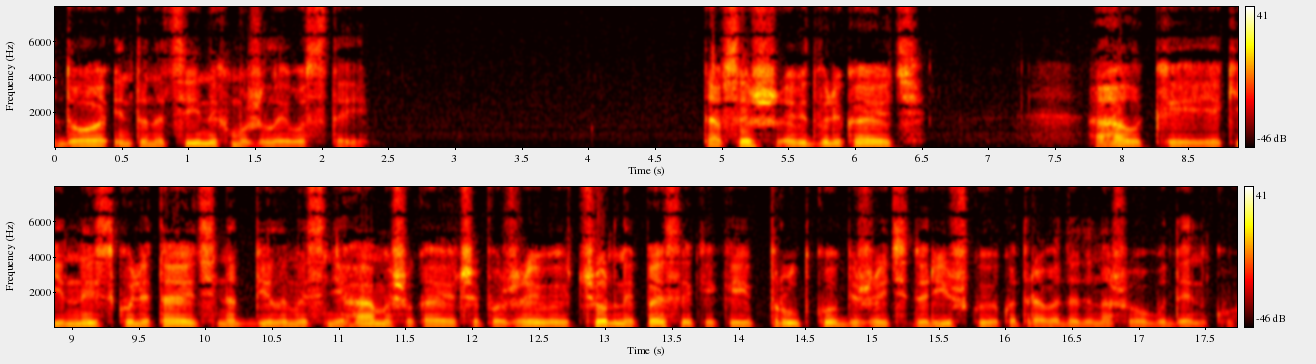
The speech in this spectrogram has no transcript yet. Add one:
до інтонаційних можливостей. Та все ж відволікають галки, які низько літають над білими снігами, шукаючи поживи, чорний песик, який прудко біжить доріжкою, котра веде до нашого будинку.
